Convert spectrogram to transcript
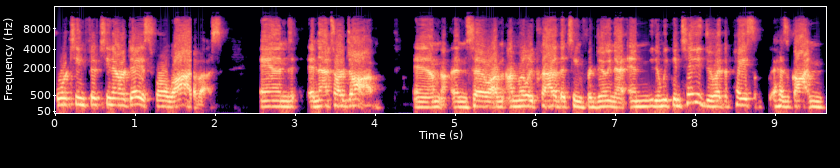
14, 15 hour days for a lot of us. And, and that's our job. And, and so I'm, I'm really proud of the team for doing that. And, you know, we continue to do it. The pace has gotten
